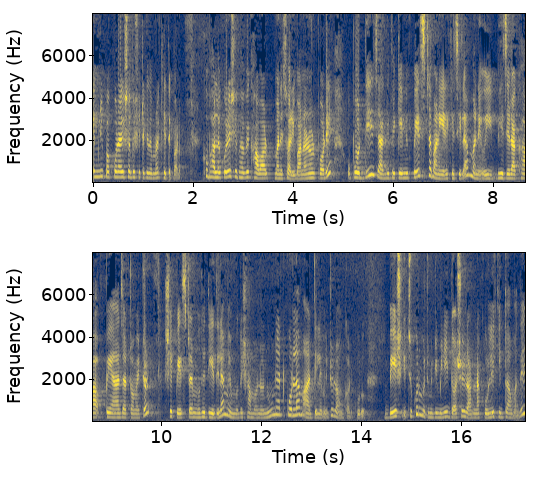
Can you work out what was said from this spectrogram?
এমনি পকোড়া হিসাবে সেটাকে তোমরা খেতে পারো। খুব ভালো করে সেভাবে খাওয়ার মানে সরি বানানোর পরে ওপর দিয়ে যে আগে থেকে আমি পেস্টটা বানিয়ে রেখেছিলাম মানে ওই ভেজে রাখা পেঁয়াজ আর টমেটোর সেই পেস্টটার মধ্যে দিয়ে দিলাম, এর মধ্যে সামান্য নুন অ্যাড করলাম আর দিলাম একটু লঙ্কার গুঁড়ো। বেশ কিছুক্ষণ মোটামুটি মিনিট দশেক রান্না করলে কিন্তু আমাদের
